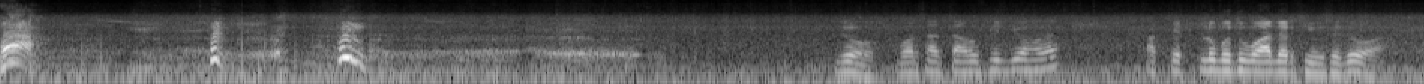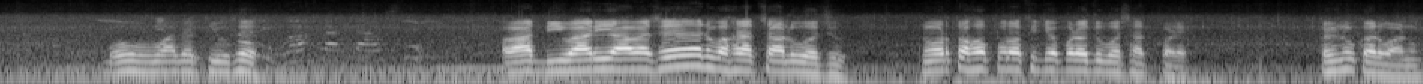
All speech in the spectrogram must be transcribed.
વાહ! જો, વરસાદ ચાલુ થઈ ગયો હવે. આ કેટલું બધું વાદળ થયું છે, જો આ. બહુ વાદળ થયું છે. હવે આ દિવાળી આવે છે ને વરસાદ ચાલુ હજુ. નોર તો હવે પૂરો થઈ ગયો પણ હજુ વરસાદ પડે. કઈનું કરવાનું?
